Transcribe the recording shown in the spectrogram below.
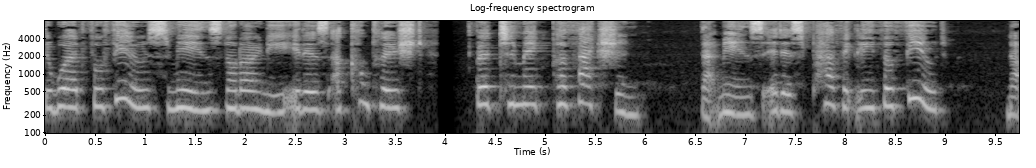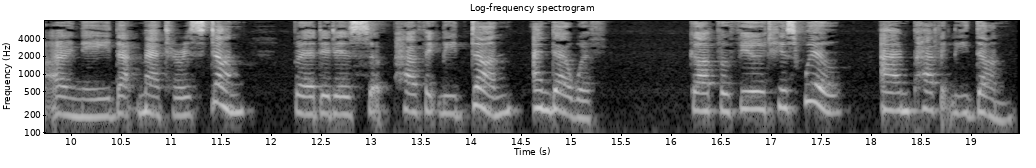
The word fulfills means not only it is accomplished, but to make perfection. That means it is perfectly fulfilled. Not only that matter is done, but it is perfectly done and dealt with. God fulfilled his will and perfectly done.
